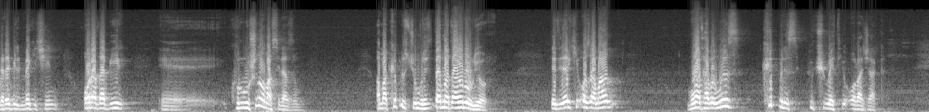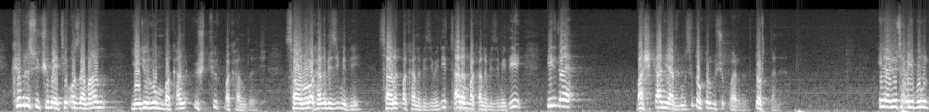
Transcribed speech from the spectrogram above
verebilmek için orada bir e, kuruluşun olması lazım. Ama Kıbrıs Cumhuriyeti darmadağın oluyor. Dediler ki o zaman muhatabımız Kıbrıs hükümeti olacak. Kıbrıs hükümeti o zaman 7 Rum bakan, 3 Türk bakandı. Savunma bakanı bizim idi. Sağlık bakanı bizim idi. Tarım bakanı bizim idi. Bir de başkan yardımcısı Doktor Küçük vardı. Dört tane. İnönü tabii bunu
